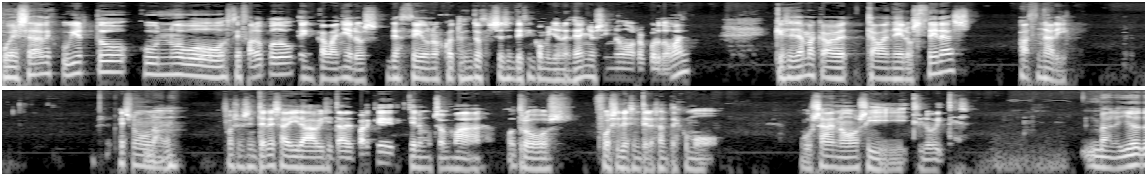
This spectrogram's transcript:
Pues se ha descubierto un nuevo cefalópodo en Cabañeros de hace unos 465 millones de años, si no recuerdo mal, que se llama Cabaneroceras aznari. Es un. Vale. Pues si os interesa ir a visitar el parque, tiene muchos más otros fósiles interesantes como gusanos y trilobites. Vale, yo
